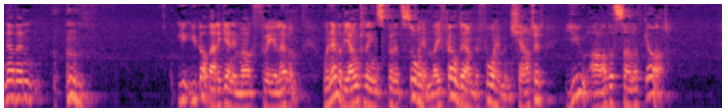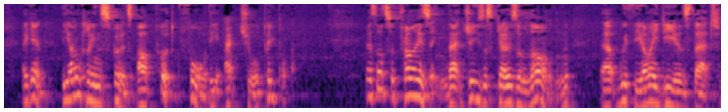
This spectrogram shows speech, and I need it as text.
Now then, you, you got that again in Mark 3.11. Whenever the unclean spirits saw him, they fell down before him and shouted, You are the Son of God. Again, the unclean spirits are put for the actual people. Now, it's not surprising that Jesus goes along uh, with the ideas that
